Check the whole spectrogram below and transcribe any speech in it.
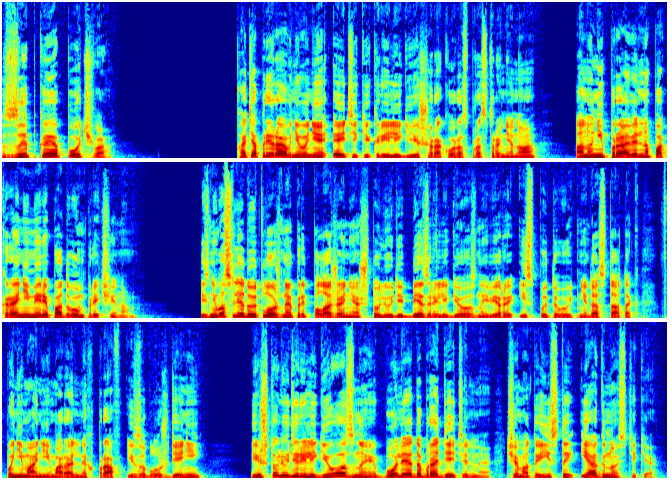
Зыбкая почва. Хотя приравнивание этики к религии широко распространено, оно неправильно по крайней мере по двум причинам. Из него следует ложное предположение, что люди без религиозной веры испытывают недостаток в понимании моральных прав и заблуждений, и что люди религиозные более добродетельны, чем атеисты и агностики –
